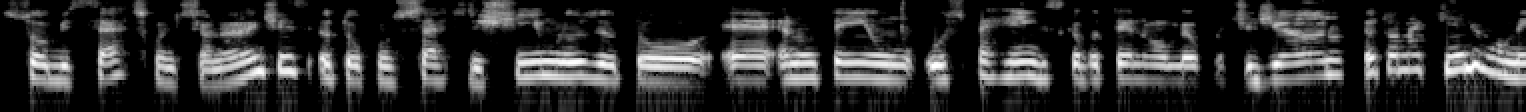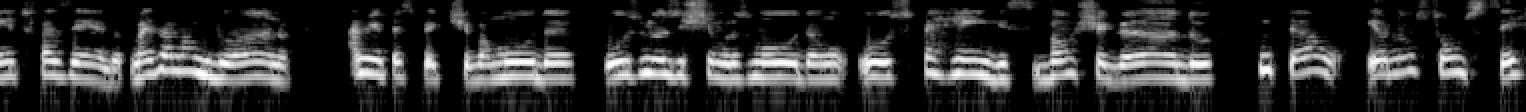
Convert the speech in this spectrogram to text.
sob certos condicionantes, eu tô com certos estímulos, eu tô, é, eu não tenho os perrengues que eu vou ter no meu cotidiano, eu tô naquele momento fazendo, mas ao longo do ano a minha perspectiva muda, os meus estímulos mudam, os perrengues vão chegando. Então, eu não sou um ser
